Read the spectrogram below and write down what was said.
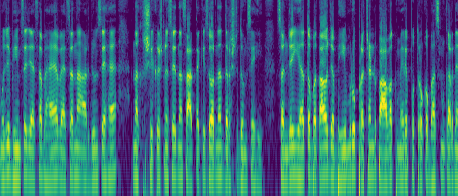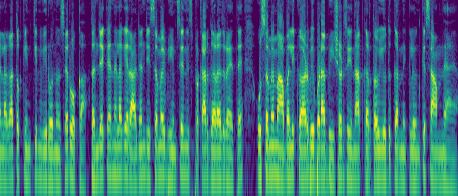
मुझे भीम से जैसा भय है, वैसा न अर्जुन से है, न श्री कृष्ण से, न सातकी से और न दृष्टिदुम से ही। संजय, यह तो बताओ, जब भीमरूप प्रचंड पावक मेरे पुत्रों को भस्म करने लगा तो किन किन वीरों ने उसे रोका। संजय कहने लगे, राजन, जिस समय भीमसेन इस प्रकार गरज रहे थे, उस समय महाबली कर्ण भी बड़ा भीषण से करता हुआ युद्ध करने के लिए उनके सामने आया।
